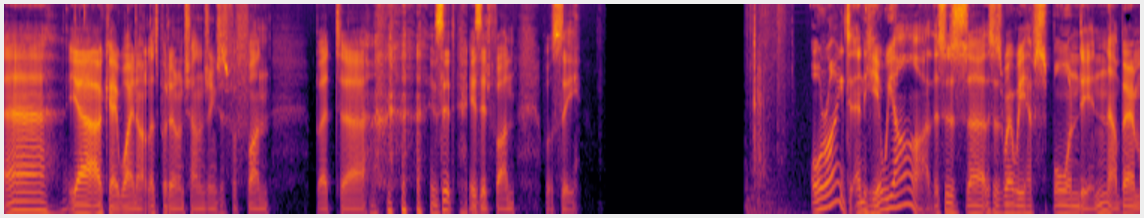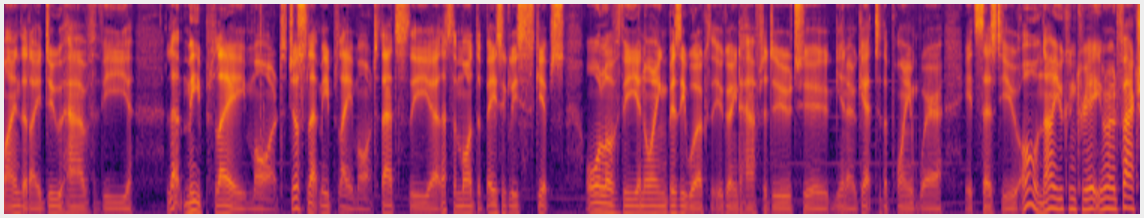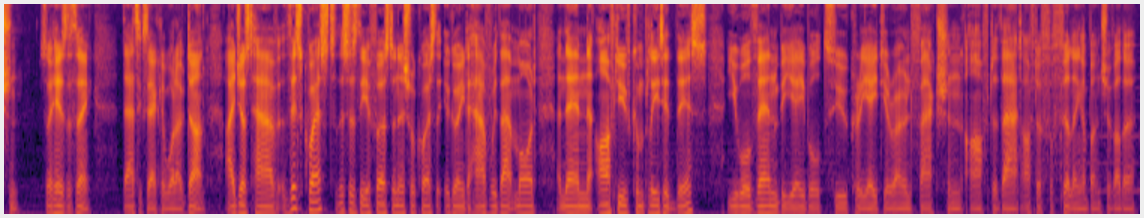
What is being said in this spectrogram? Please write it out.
Uh, yeah, okay, why not? Let's put it on challenging just for fun. But uh, is it is it fun? We'll see. All right, and here we are. This is uh, this is where we have spawned in. Now, bear in mind that I do have the "Let Me Play" mod. Just let me play mod. That's the uh, that's the mod that basically skips all of the annoying busy work that you're going to have to do to you know get to the point where it says to you, "Oh, now you can create your own faction." So here's the thing. That's exactly what I've done. I just have this quest. This is the first initial quest that you're going to have with that mod. And then after you've completed this, you will then be able to create your own faction after that, after fulfilling a bunch of other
